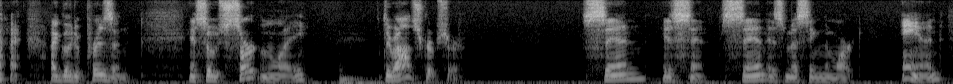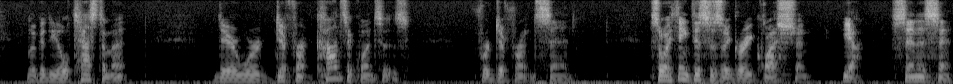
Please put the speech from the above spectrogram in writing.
I go to prison. And so, certainly, throughout Scripture, sin is sin. Sin is missing the mark. And look at the Old Testament, there were different consequences for different sin. So I think this is a great question. Yeah, sin is sin.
